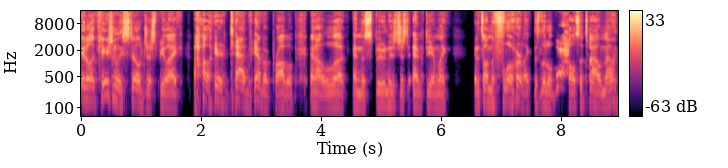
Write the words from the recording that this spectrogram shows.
It'll occasionally still just be like, oh, I'll hear dad, we have a problem. And I'll look and the spoon is just empty. I'm like, and it's on the floor, like this little yeah. pulsatile mouth.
